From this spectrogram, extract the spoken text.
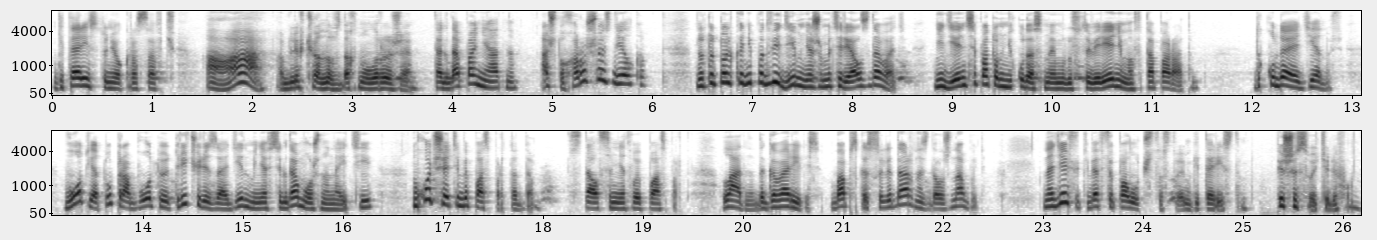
Гитарист у него красавчик. А, -а облегченно вздохнула рыжая. Тогда понятно. А что, хорошая сделка. Но ты только не подведи, мне же материал сдавать. Не денься потом никуда с моим удостоверением и фотоаппаратом. Да куда я денусь? Вот я тут работаю, три через один, меня всегда можно найти. Ну, хочешь, я тебе паспорт отдам? Стался мне твой паспорт. Ладно, договорились. Бабская солидарность должна быть. Надеюсь, у тебя все получится с твоим гитаристом. Пиши свой телефон.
